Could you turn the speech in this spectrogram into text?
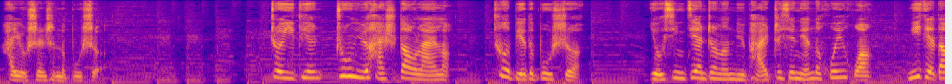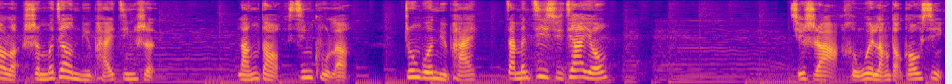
还有深深的不舍。这一天终于还是到来了，特别的不舍，有幸见证了女排这些年的辉煌。理解到了什么叫女排精神，郎导辛苦了，中国女排，咱们继续加油。其实啊，很为郎导高兴，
